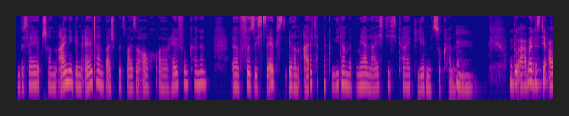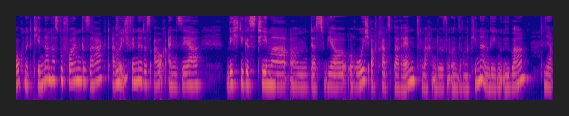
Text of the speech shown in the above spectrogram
bisher jetzt schon einigen Eltern beispielsweise auch äh, helfen können, äh, für sich selbst ihren Alltag wieder mit mehr Leichtigkeit leben zu können. Mhm. Und du arbeitest ja auch mit Kindern, hast du vorhin gesagt. Also mhm. ich finde das auch ein sehr wichtiges Thema, ähm, dass wir ruhig auch transparent machen dürfen unseren Kindern gegenüber. Ja.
